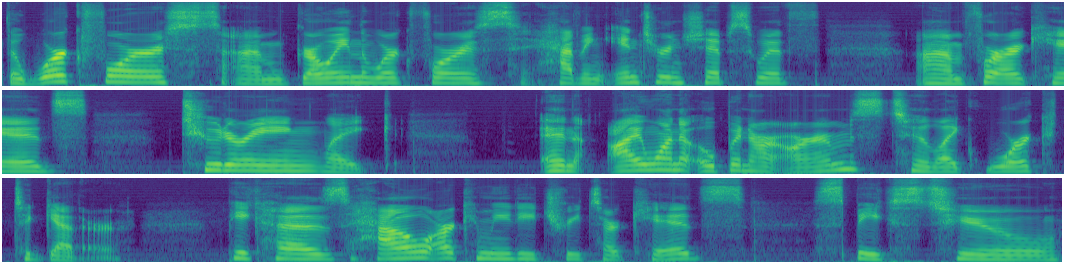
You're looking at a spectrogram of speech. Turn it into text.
the workforce um, growing the workforce having internships with um, for our kids tutoring like and i want to open our arms to like work together because how our community treats our kids speaks to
